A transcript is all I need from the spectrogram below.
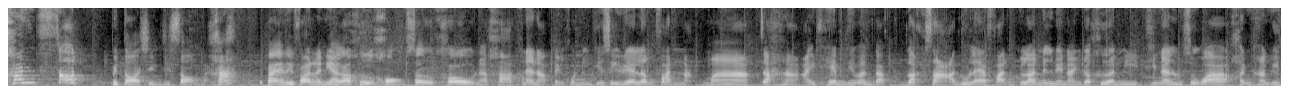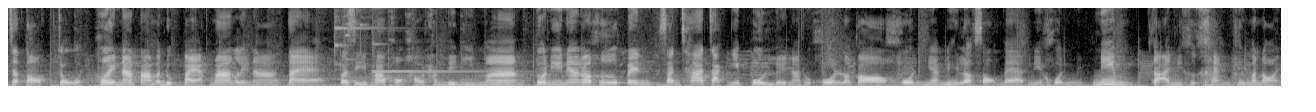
ขั้นสุด ไปต่อชิ้นที่ 2 นะคะแปรงสีฟันอันนี้ก็คือของ Circle นะคะแนนเป็นคนหนึ่งที่ซีเรียสเรื่องฟันหนักมาก จะหาไอเทมที่มันแบบรักษาดูแลฟัน และหนึ่งในนั้นก็คืออันนี้ที่แนนรู้สึกว่าค่อนข้างที่จะตอบโจทย์ เฮ้ยหน้าตามันดูแปลกมากเลยนะ แต่ประสิทธิภาพของเขาทำได้ดีมาก ตัวนี้เนี่ยก็คือเป็นสัญชาติจากญี่ปุ่นเลยนะทุกคน แล้วก็ขนเนี่ยมีให้เลือก 2 แบบ มีขนนิ่มกับอันนี้คือแข็งขึ้นมาหน่อย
